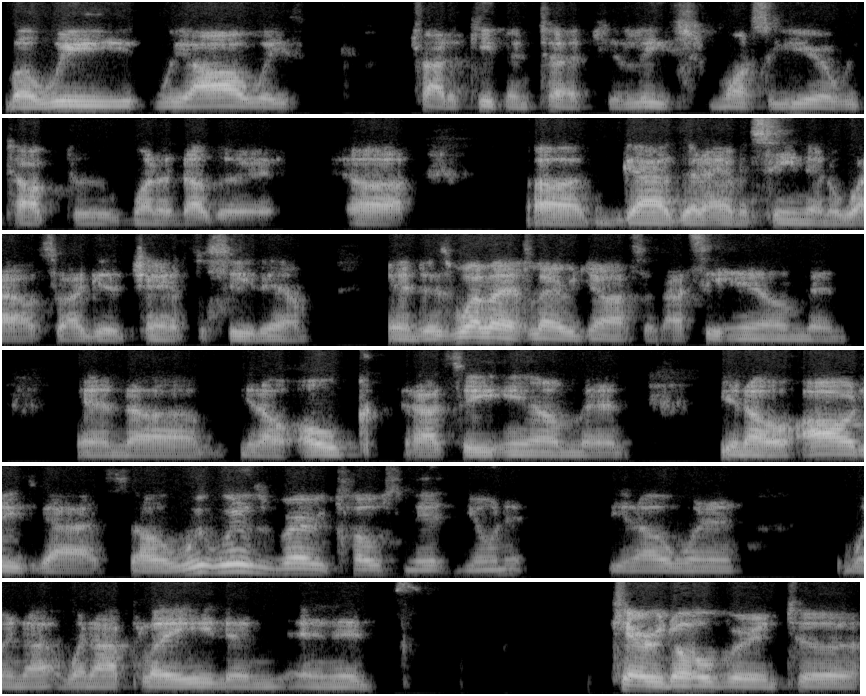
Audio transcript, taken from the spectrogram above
But we we always try to keep in touch. At least once a year, we talk to one another. Uh, uh, guys that I haven't seen in a while, so I get a chance to see them, and as well as Larry Johnson, I see him and and um, you know Oak, I see him, and you know all these guys. So we, we was a very close knit unit. You know when when I when I played, and and it carried over into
